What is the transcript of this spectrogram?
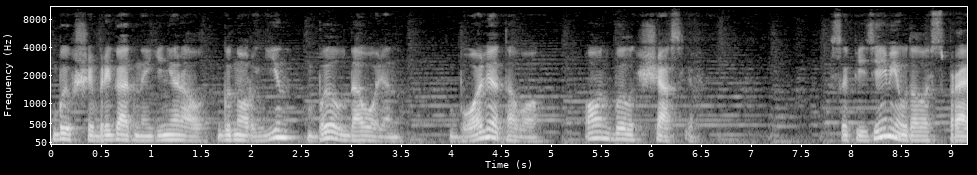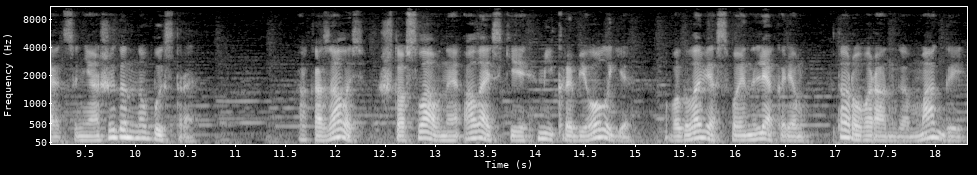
бывший бригадный генерал Гнор Гин был доволен. Более того, он был счастлив. С эпидемией удалось справиться неожиданно быстро. Оказалось, что славные алайские микробиологи во главе с военлекарем второго ранга Маггой,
